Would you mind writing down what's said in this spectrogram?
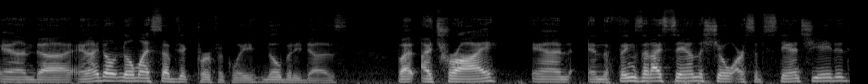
and, uh, and I don't know my subject perfectly. Nobody does. But I try, and, and the things that I say on the show are substantiated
